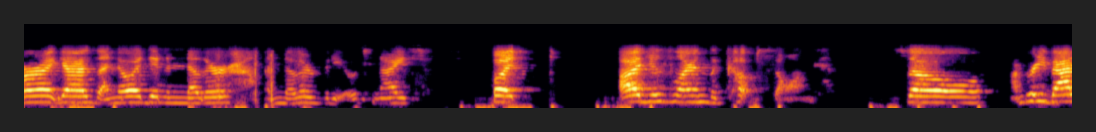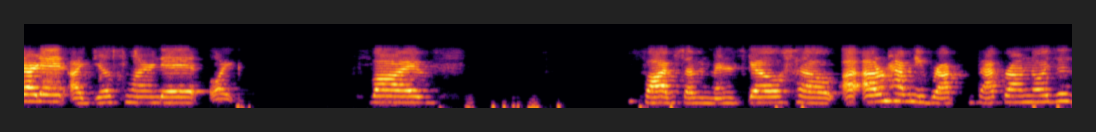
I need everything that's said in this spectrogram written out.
Alright guys, I know I did another another video tonight, but I just learned the cup song. So I'm pretty bad at it. I just learned it like five five, seven minutes ago. So I, I don't have any background noises.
